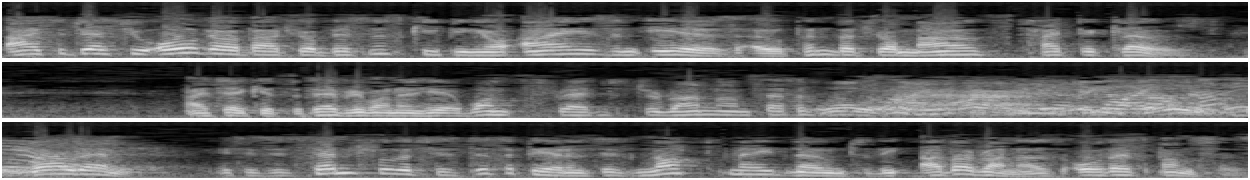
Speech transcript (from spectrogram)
I suggest you all go about your business keeping your eyes and ears open, but your mouths tightly closed. I take it that everyone in here wants Fred to run on Saturday. Well then, it is essential that his disappearance is not made known to the other runners or their sponsors.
